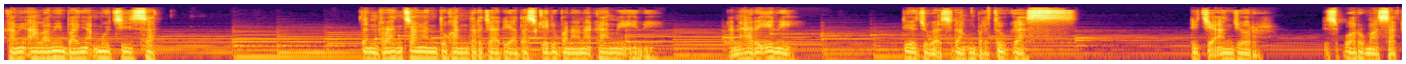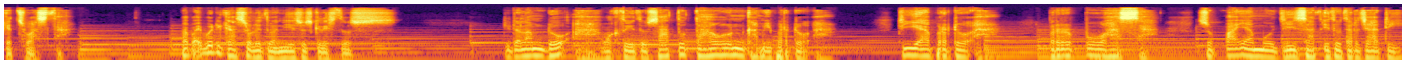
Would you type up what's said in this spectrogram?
Kami alami banyak mujizat dan rancangan Tuhan terjadi atas kehidupan anak kami ini. Dan hari ini dia juga sedang bertugas di Cianjur di sebuah rumah sakit swasta. Bapak Ibu dikasih oleh Tuhan Yesus Kristus. Di dalam doa waktu itu satu tahun kami berdoa. Dia berdoa berpuasa supaya mujizat itu terjadi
